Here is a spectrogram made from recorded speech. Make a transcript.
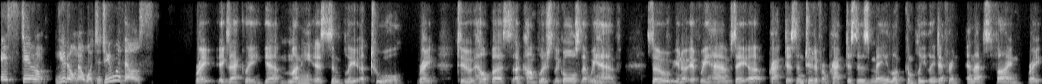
it's still, you don't know what to do with those. Right, exactly. Yeah, money is simply a tool, right, to help us accomplish the goals that we have. So, you know, if we have, say, a practice and two different practices may look completely different, and that's fine, right?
